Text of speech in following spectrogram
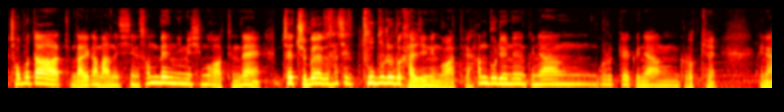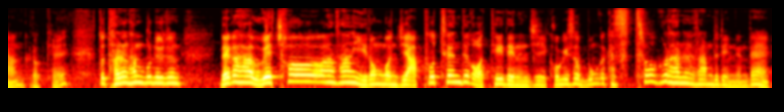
저보다 좀 나이가 많으신 선배님이신 것 같은데 제 주변에도 사실 두 부류로 갈리는 것 같아요. 한 부류는 그냥 그렇게 그냥 그렇게 그냥 그렇게 또 다른 한 부류는 내가 왜 처한 상황이 이런 건지 앞으로 트렌드가 어떻게 되는지 거기서 뭔가 계속 struggle 하는 사람들이 있는데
